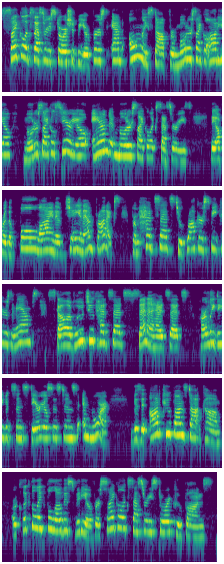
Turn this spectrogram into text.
Cycle Accessory Store should be your first and only stop for motorcycle audio, motorcycle stereo, and motorcycle accessories. They offer the full line of J&M products, from headsets to rocker speakers and amps, Scala Bluetooth headsets, Sena headsets, Harley-Davidson stereo systems, and more. Visit oddcoupons.com or click the link below this video for Cycle Accessory Store coupons.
